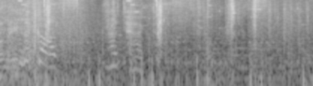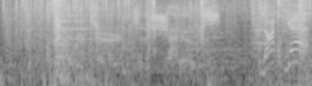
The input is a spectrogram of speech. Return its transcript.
remaining. The gods protect. Return to the shadows. Not yet.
